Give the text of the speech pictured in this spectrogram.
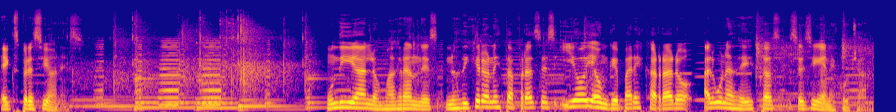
Expresiones. Un día los más grandes nos dijeron estas frases y hoy, aunque parezca raro, algunas de estas se siguen escuchando.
